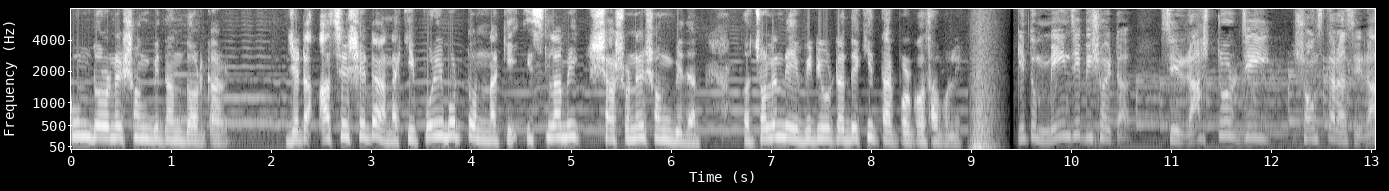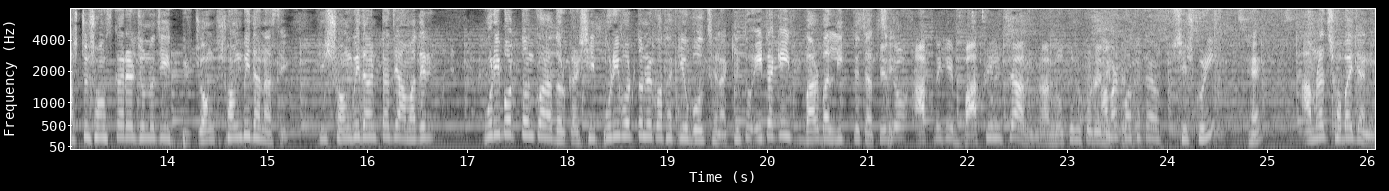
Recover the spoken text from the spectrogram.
কোন ধরনের সংবিধান দরকার? যেটা আছে সেটা নাকি পরিবর্তন নাকি ইসলামিক শাসনের সংবিধান? তো চলেন এই ভিডিওটা দেখি তারপর কথা বলি। কিন্তু মেইন যে বিষয়টা সেই রাষ্ট্রর যেই সংস্কার আছে রাষ্ট্র সংস্কারের জন্য যে সংবিধান আছে সেই সংবিধানটা যে আমাদের পরিবর্তন করা দরকার সেই পরিবর্তনের কথা কেউ বলছে না। কিন্তু এটাকেই বারবার লিখতে চাচ্ছে। কিন্তু আপনি কি বাতিল চান না নতুন করে আমার কথাটা শেষ করি? হ্যাঁ আমরা সবাই জানি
